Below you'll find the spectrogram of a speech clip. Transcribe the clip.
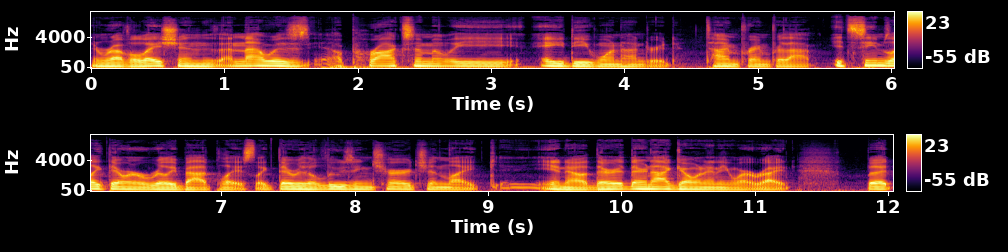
in Revelations and that was approximately AD 100 time frame for that. It seems like they were in a really bad place. Like they were the losing church and like, you know, they're they're not going anywhere, right? But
